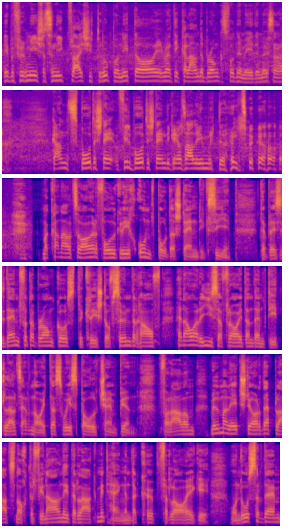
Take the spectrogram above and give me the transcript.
Eben für mich ist das eine eingefleischte Truppe und nicht da die Galanda Broncos von den Medien. Wir sind ganz viel bodenständiger als alle immer tönt. Man kann also auch erfolgreich und bodenständig sein. Der Präsident der Broncos, der Christoph Sünderhauf, hat auch eine riesige Freude an dem Titel als erneuter Swiss Bowl Champion. Vor allem, weil man letztes Jahr den Platz nach der Finalniederlage mit hängenden Köpfen verloren hat. Und außerdem,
